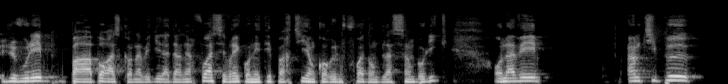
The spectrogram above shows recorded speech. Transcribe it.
je, voulais, par rapport à ce qu'on avait dit la dernière fois, c'est vrai qu'on était parti encore une fois dans de la symbolique. On avait un petit peu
